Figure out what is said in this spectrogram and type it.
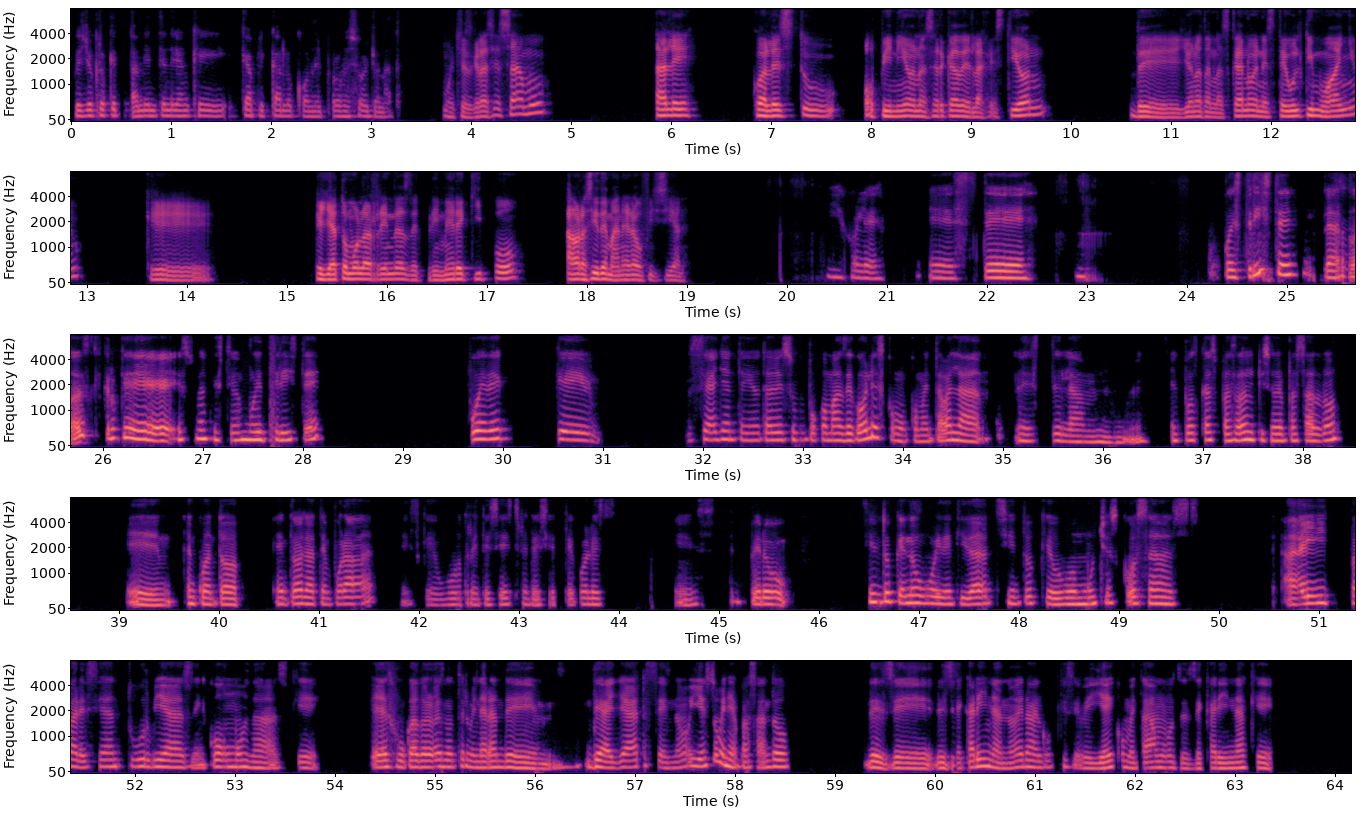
pues yo creo que también tendrían que, que aplicarlo con el profesor Jonathan. Muchas gracias, Samu. Ale, ¿cuál es tu opinión acerca de la gestión de Jonathan Lascano en este último año que, que ya tomó las riendas del primer equipo, ahora sí de manera oficial? Híjole, este, pues triste, la verdad es que creo que es una cuestión muy triste. Puede que se hayan tenido tal vez un poco más de goles, como comentaba la, este, la, mm, el podcast pasado, el episodio pasado, eh, en cuanto a en toda la temporada, es que hubo 36, 37 goles, este, pero siento que no hubo identidad, siento que hubo muchas cosas ahí parecían turbias, incómodas, que, las jugadoras no terminaran de, de hallarse, ¿no? Y esto venía pasando desde, desde Karina, ¿no? Era algo que se veía y comentábamos desde Karina que,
